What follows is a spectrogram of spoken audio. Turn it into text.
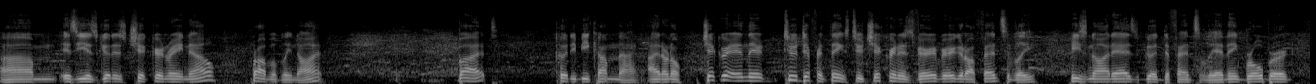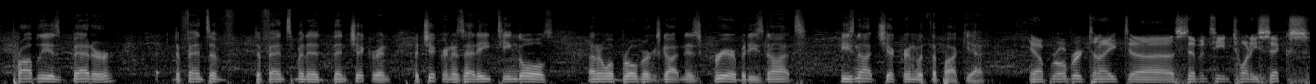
Um, is he as good as Chychrun right now? Probably not. But could he become that? I don't know. Chychrun, and they're two different things too. Chychrun is very, very good offensively. He's not as good defensively. I think Broberg probably is better defensive defenseman than Chychrun, but Chychrun has had 18 goals. I don't know what Broberg's got in his career, but he's not he's not Chychrun with the puck yet. Yeah, Broberg tonight, uh, 17-26.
